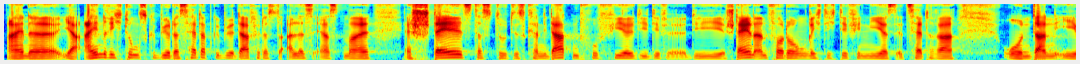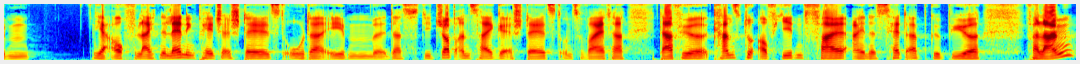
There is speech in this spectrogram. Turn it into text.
eine ja, Einrichtungsgebühr, das Setup-Gebühr dafür, dass du alles erstmal erstellst, dass du das Kandidatenprofil, die, die, die Stellenanforderungen richtig definierst etc. und dann eben ja auch vielleicht eine Landingpage erstellst oder eben dass die Jobanzeige erstellst und so weiter. Dafür kannst du auf jeden Fall eine Setup-Gebühr verlangen.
